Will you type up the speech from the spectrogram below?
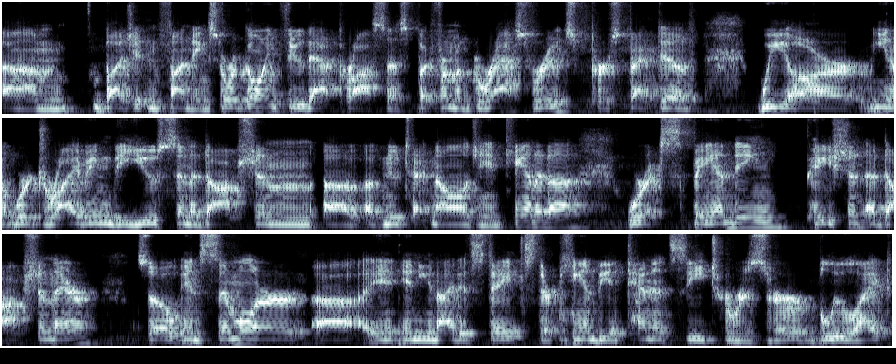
um, budget and funding. So we're going through that process. But from a grassroots perspective, we are, you know, we're driving the use and adoption of, of new technology in Canada. We're expanding patient adoption there. So in similar uh, in, in United States, there can be a tendency to reserve blue light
